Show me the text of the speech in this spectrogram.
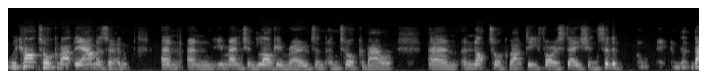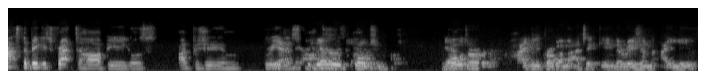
we can't talk about the Amazon, and and you mentioned logging roads, and, and talk about, um, and not talk about deforestation. So the, that's the biggest threat to harpy eagles, I presume. reading Yes, the together with poaching. Yeah. Both are highly problematic in the region I live.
